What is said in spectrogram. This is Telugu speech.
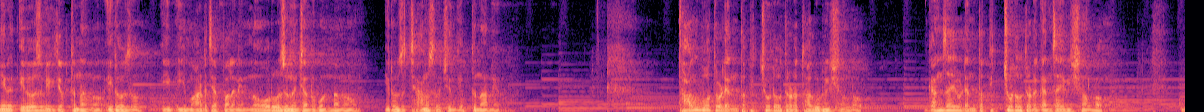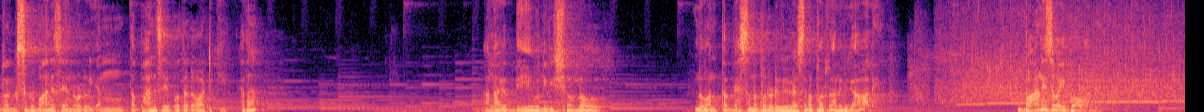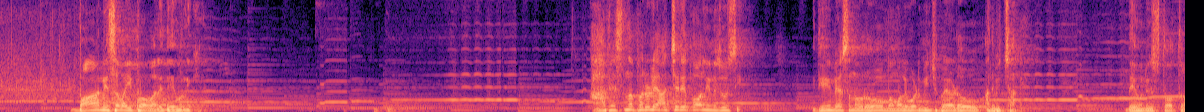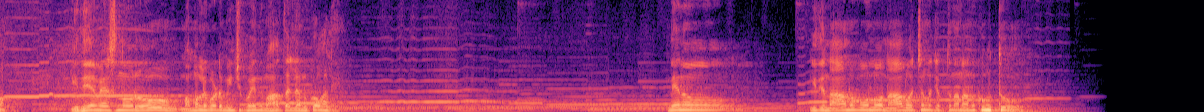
నేను ఈరోజు మీకు చెప్తున్నాను. ఈరోజు ఈ ఈ మాట చెప్పాలని ఎన్నో రోజుల నుంచి అనుకుంటున్నాను. ఈరోజు ఛాన్స్ వచ్చింది చెప్తున్నాను నేను. తాగుబోతాడు ఎంత పిచ్చోడవుతాడో తాగుడు విషయంలో. గంజాయివాడు ఎంత పిచ్చోడవుతాడో గంజాయి విషయంలో. డ్రగ్స్కు బానిసైనోడు ఎంత బానిసైపోతాడో వాటికి కదా? అలాగే దేవుని విషయంలో నువ్వంత వ్యసనపరుడివి వ్యసనపరురాలివి కావాలి. బానిసమైపోవాలి. బానిసవైపోవాలి దేవునికి. ఆ వ్యసన పరులే ఆశ్చర్యపోవాలి నిన్ను చూసి. ఇదేం వ్యసనం రో మమ్మల్ని కూడా మించిపోయాడో అనిపించాలి. దేవునికి స్తోత్రం. ఇదేం వ్యసనం రో మమ్మల్ని కూడా మించిపోయింది మహాతల్లి అనుకోవాలి. నేను ఇది నా అనుభవంలో నా ఆలోచనలో చెప్తున్నాను అనుకోవద్దు.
